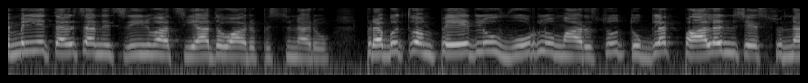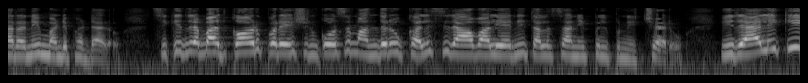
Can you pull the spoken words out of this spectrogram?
ఎమ్మెల్యే తలసాని శ్రీనివాస్ యాదవ్ ఆరోపిస్తున్నారు. ప్రభుత్వం పేర్లు ఊర్లు మారుస్తూ తుగ్లక్ పాలన చేస్తున్నారని మండిపడ్డారు. సికింద్రాబాద్ కార్పొరేషన్ కోసం అందరూ కలిసి రావాలి అని తలసాని పిలుపునిచ్చారు. ఈ ర్యాలీకి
